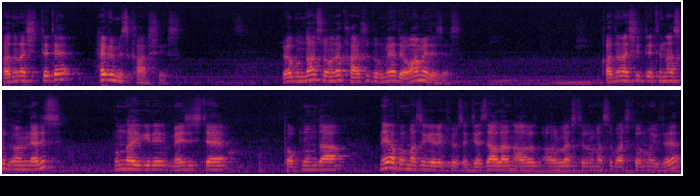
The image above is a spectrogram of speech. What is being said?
Kadına şiddete hepimiz karşıyız. Ve bundan sonra da karşı durmaya devam edeceğiz. Kadına şiddeti nasıl önleriz? Bununla ilgili mecliste, toplumda ne yapılması gerekiyorsa cezaların ağır, ağırlaştırılması başta olmak üzere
